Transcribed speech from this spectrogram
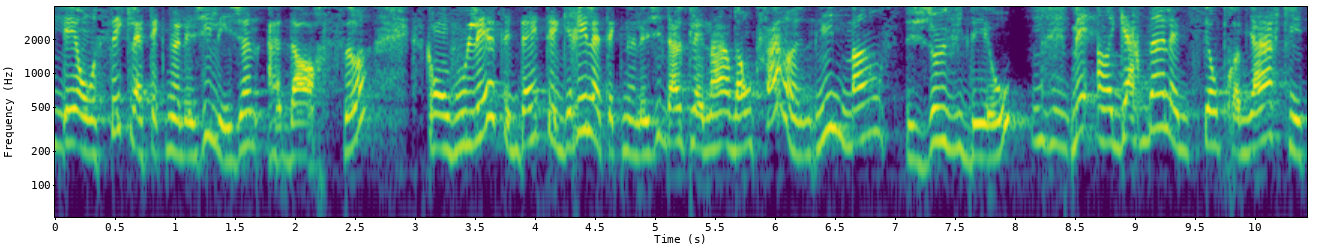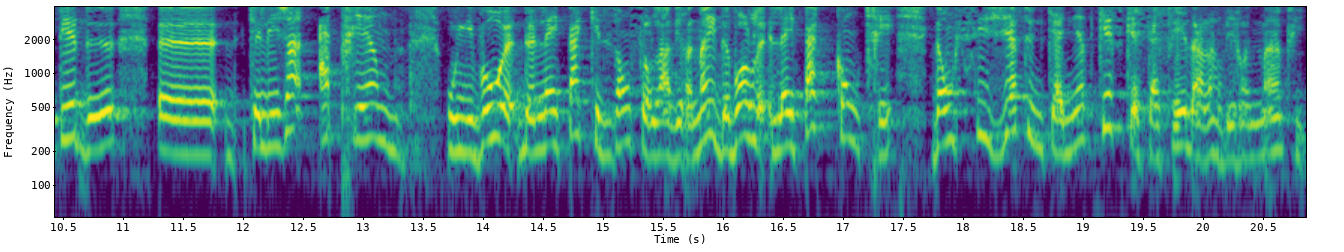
Mhm. Et on sait que la technologie, les jeunes adorent ça. Ce qu'on voulait, c'est d'intégrer la technologie dans le plein air. Donc, faire un immense jeu vidéo, mhm. mais en gardant la mission première qui était de euh, que les gens apprennent au niveau de l'impact qu'ils ont sur l'environnement et de voir l'impact concret. Donc, si jette une canette, qu'est-ce que ça fait dans l'environnement? Puis,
